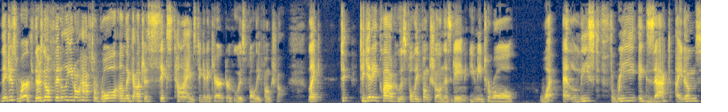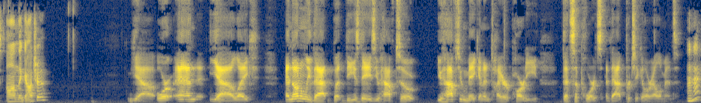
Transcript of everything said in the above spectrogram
they just work. There's no fiddly you don't have to roll on the gacha six times to get a character who is fully functional. Like to, to get a cloud who is fully functional in this game you need to roll what at least three exact items on the gacha Yeah, or and yeah, like and not only that, but these days you have to you have to make an entire party that supports that particular element. Mhm.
